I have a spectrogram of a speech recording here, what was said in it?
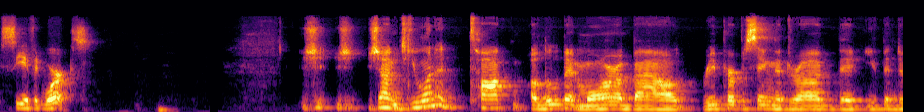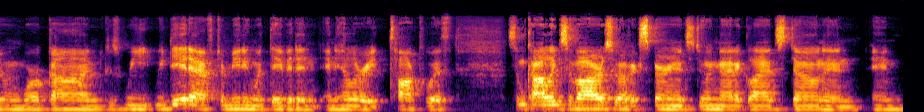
see if it works. Jeanne, do you want to talk a little bit more about repurposing the drug that you've been doing work on? Because we, we did, after meeting with David and, and Hilary, talked with some colleagues of ours who have experience doing that at Gladstone and, and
